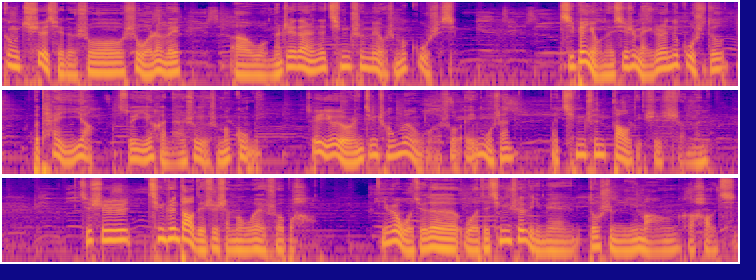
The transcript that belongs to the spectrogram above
更确切的说，是我认为，呃，我们这代人的青春没有什么故事性。即便有呢，其实每个人的故事都不太一样，所以也很难说有什么共鸣。所以又有人经常问我说：“哎，木山，那青春到底是什么呢？”其实青春到底是什么，我也说不好，因为我觉得我的青春里面都是迷茫和好奇。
